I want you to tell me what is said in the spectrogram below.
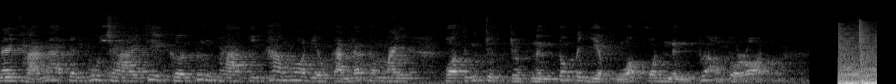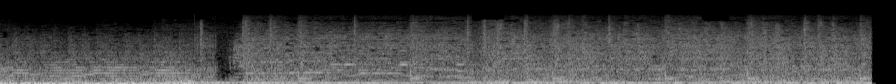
ในฐานะเป็นผู้ชายที่เคยพึ่งพากินข้าวหม้อเดียวกัน แล้วทำไมพอถึงจุดจุดหนึ่งต้องไปเหยียบหัวคนหนึ่งเพื่อเอาตัวรอด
